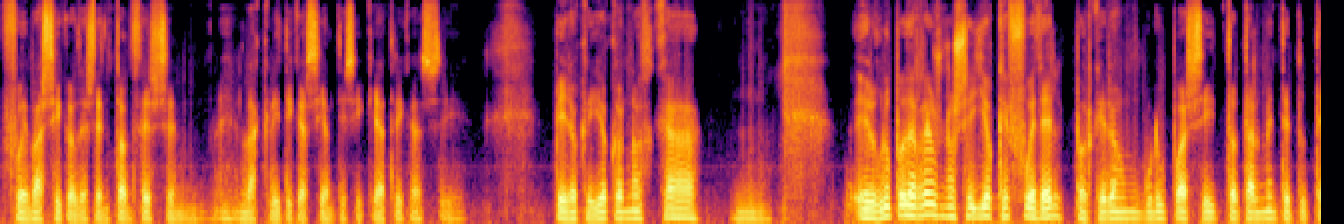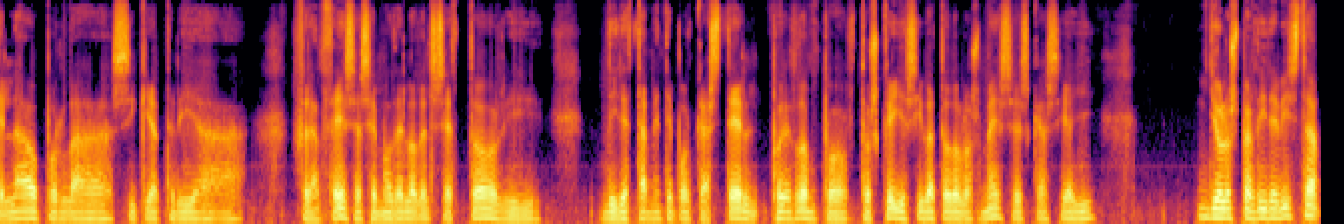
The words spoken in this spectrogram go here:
fue básico desde entonces en, las críticas y antipsiquiátricas, pero que yo conozca... Mm, el grupo de Reus no sé yo qué fue de él, porque era un grupo así totalmente tutelado por la psiquiatría francesa, ese modelo del sector, y directamente por Castel, perdón, por Tosquelles, iba todos los meses casi allí yo los perdí de vista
